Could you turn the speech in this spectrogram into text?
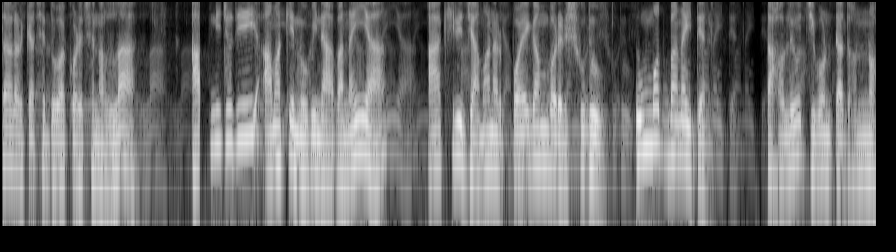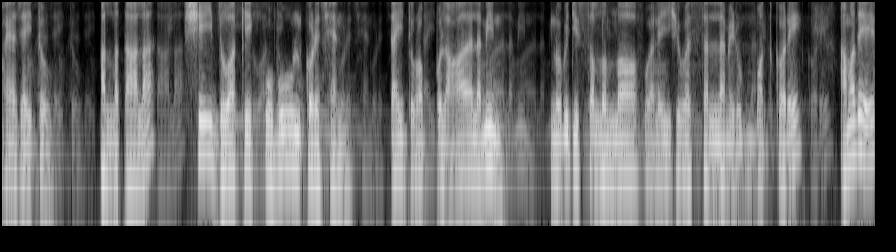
তাআলার কাছে দোয়া করেছেন, আল্লাহ আপনি যদি আমাকে নবী না বানাইয়া আখির জামানার পয়গাম্বরের শুধু উম্মত বানাইতেন, তাহলেও জীবনটা ধন্য হয়ে যাইতো। আল্লাহ তাআলা সেই দোয়াকে কবুল করেছেন। তাই তো রব্বুল আলামিন নবীজি সাল্লাল্লাহু আলাইহি উম্মত করে আমাদের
